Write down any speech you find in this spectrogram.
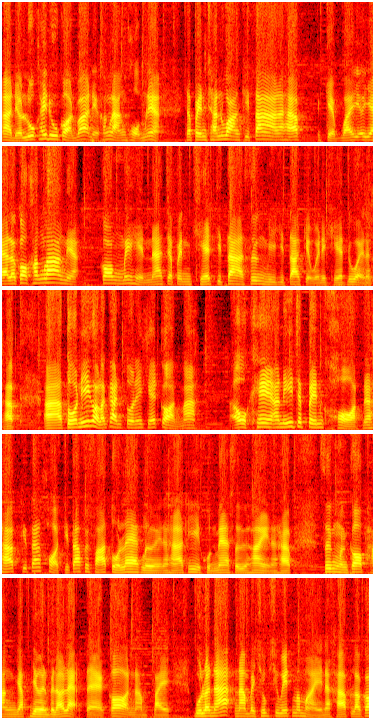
อ่าเดี๋ยวลุกให้ดูก่อนว่าเนี่ยข้างหลังผมเนี่ยจะเป็นชั้นวางกีตาร์นะครับ เก็บไว้เยอะแยะแล้วก็ข้างล่างเนี่ย กล้องไม่เห็นนะ จะเป็นเคสกีตาร์ซึ่งมีกีตาร์เก็บไว้ในเคสด้วยนะครับตัวนี้ก่อนละกันตัวในเคสก่อนมาโอเค อันนี้จะเป็นคอร์ดนะครับกีตาร์คอร์ดกีตาร์ไฟฟ้าตัวแรกเลยนะฮะที่คุณแม่ซื้อให้นะครับ ซึ่งมันก็พังยับเยินไปแล้วแหละ แต่ก็นำไปบูรณะนำไปชุบชีวิตมาใหม่นะครับ แล้วก็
